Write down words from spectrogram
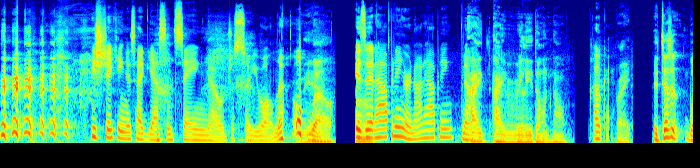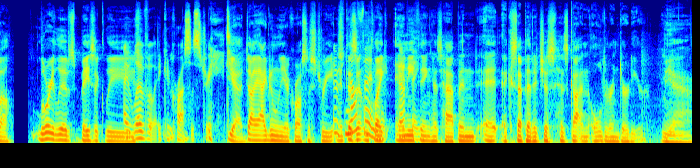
He's shaking his head yes and saying no, just so you all know. Yeah. Well, Is um, it happening or not happening? No. I I really don't know. okay. right? It doesn't. Well, Lori lives basically. I live like across the street. Yeah, diagonally across the street, There's and it doesn't nothing, look like nothing. anything has happened except that it just has gotten older and dirtier. Yeah.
